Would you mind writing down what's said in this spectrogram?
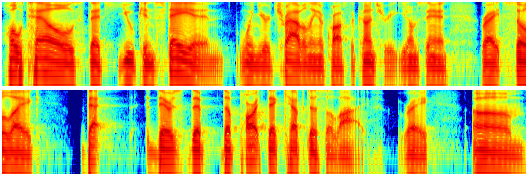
hotels that you can stay in when you're traveling across the country. You know what I'm saying? Right. So like that there's the the part that kept us alive, right? Um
